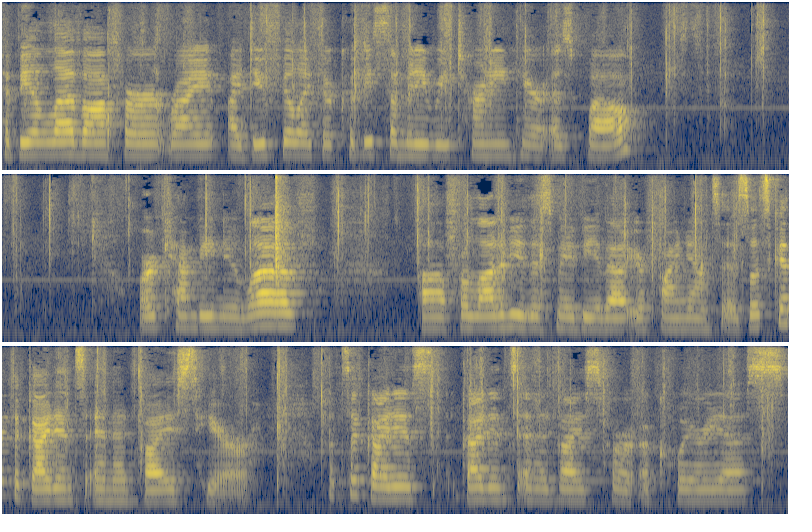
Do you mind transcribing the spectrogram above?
could be a love offer, right? I do feel like there could be somebody returning here as well. Or it can be new love. Uh, for a lot of you, this may be about your finances. Let's get the guidance and advice here. What's the guidance, guidance and advice for Aquarius?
